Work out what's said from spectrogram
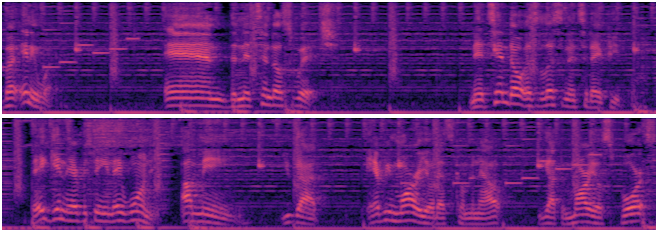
But anyway, and the Nintendo Switch. Nintendo is listening to their people. They getting everything they wanted. I mean, you got every Mario that's coming out. You got the Mario Sports,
